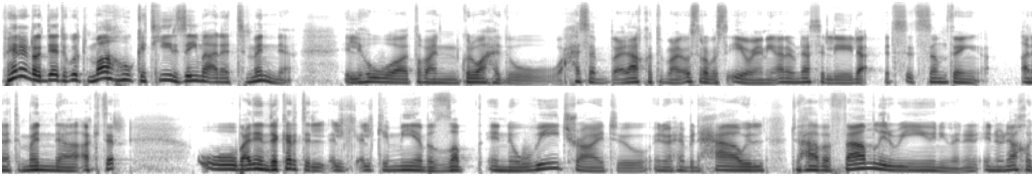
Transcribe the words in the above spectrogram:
فهنا رديت وقلت ما هو كثير زي ما أنا أتمنى اللي هو طبعا كل واحد وحسب علاقته مع الأسرة بس إيوه يعني أنا من الناس اللي لا it's, it's something أنا أتمنى أكثر وبعدين ذكرت ال ال الكمية بالضبط إنه we try to إنه إحنا بنحاول to have a family reunion إنه ناخذ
